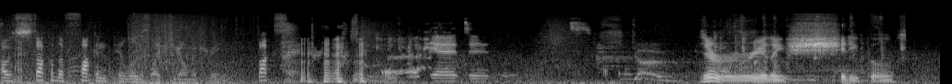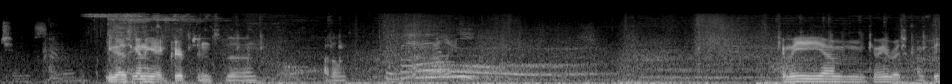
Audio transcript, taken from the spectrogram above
I was stuck on the fucking pillars like geometry. Fuck's uh, yeah, did. These are really shitty pools. You guys are gonna get gripped into the puddle. Can we, um, can we risk comfy?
